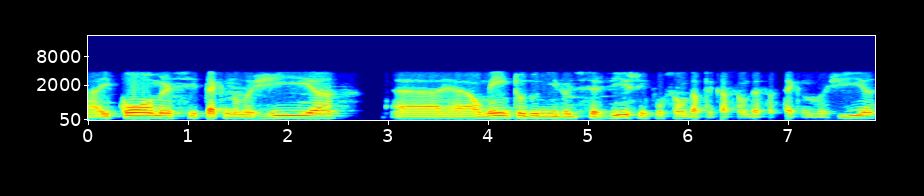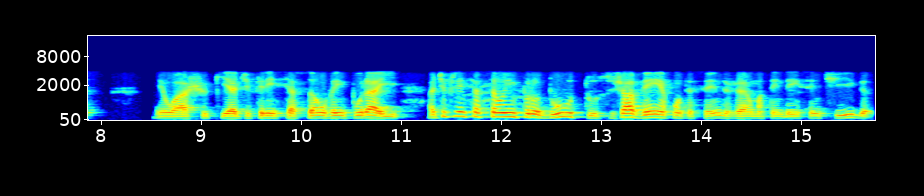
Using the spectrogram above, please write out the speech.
Uh, e-commerce, tecnologia, uh, aumento do nível de serviço em função da aplicação dessas tecnologias. Eu acho que a diferenciação vem por aí. A diferenciação em produtos já vem acontecendo, já é uma tendência antiga.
